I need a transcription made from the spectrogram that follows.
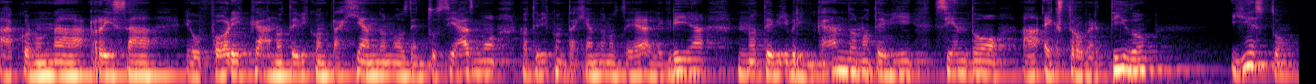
ah, con una risa eufórica, no te vi contagiándonos de entusiasmo, no te vi contagiándonos de alegría, no te vi brincando, no te vi siendo ah, extrovertido. Y esto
